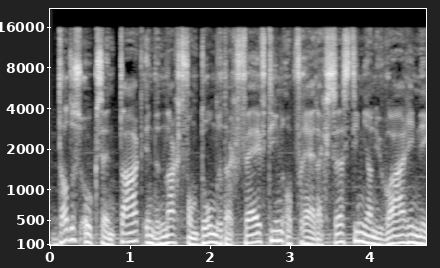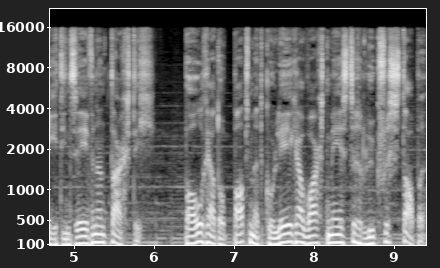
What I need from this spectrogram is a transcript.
Dat is ook zijn taak in de nacht van donderdag 15 op vrijdag 16 januari 1987. Paul gaat op pad met collega-wachtmeester Luc Verstappen.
